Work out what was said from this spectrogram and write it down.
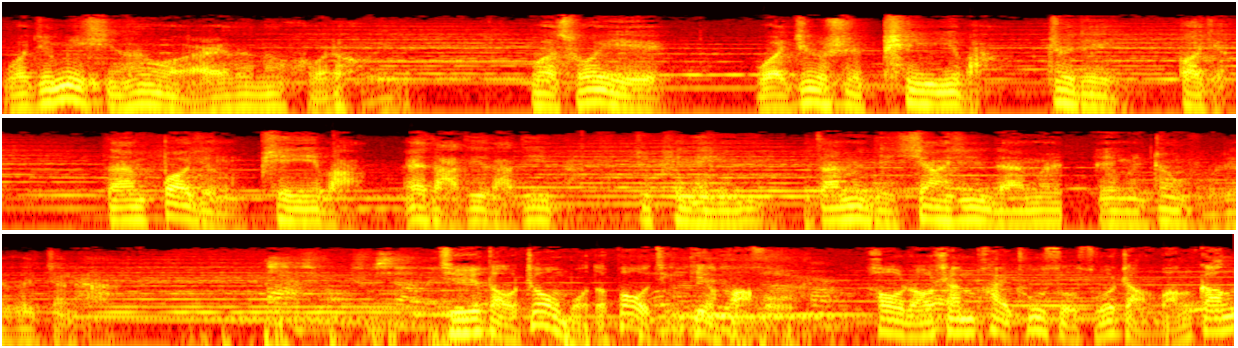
我就没寻思我儿子能活着回来，我所以，我就是拼一把，就得报警，咱报警拼一把，爱咋地咋地吧，就拼拼命，咱们得相信咱们人民政府这个警察。接到赵某的报警电话后，浩饶山派出所所长王刚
